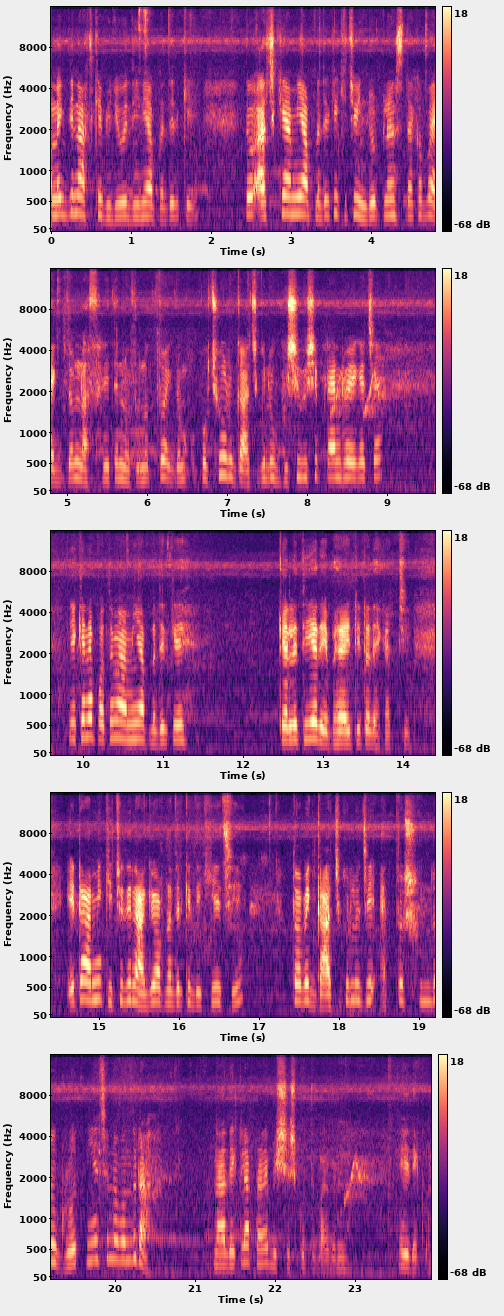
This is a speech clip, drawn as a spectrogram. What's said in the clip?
অনেক দিন আজকে ভিডিও দিইনি আপনাদেরকে। তো আজকে আমি আপনাদেরকে কিছু ইনডোর প্ল্যান্টস দেখাবো। একদম নার্সারিতে নতুনত্ব, একদম প্রচুর গাছগুলো ভুসি ভুসি প্ল্যান্ট হয়ে গেছে। এখানে প্রথমে আমি আপনাদেরকে ক্যালেথিয়ার এ ভ্যারাইটিটা দেখাচ্ছি। এটা আমি কিছুদিন আগেও আপনাদেরকে দেখিয়েছি। তবে গাছগুলো যে এত সুন্দর গ্রোথ নিয়েছে না বন্ধুরা? না দেখলে আপনারা বিশ্বাস করতে পারবেন না। এই দেখুন।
